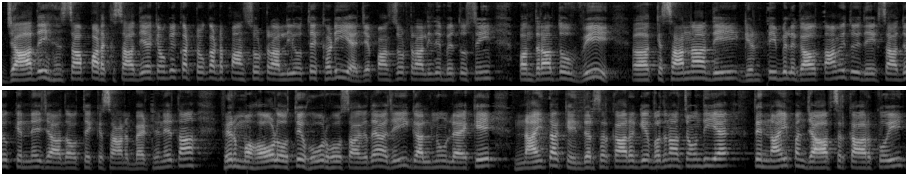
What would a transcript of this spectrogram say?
ਜ਼ਿਆਦਾ ਹਿੰਸਾ ਭੜਕ ਸਕਦੀ ਹੈ ਕਿਉਂਕਿ ਘੱਟੋ ਘੱਟ 500 ਟਰਾਲੀ ਉੱਥੇ ਖੜੀ ਹੈ। ਜੇ 500 ਟਰਾਲੀ ਦੇ ਵਿੱਚ ਤੁਸੀਂ 15 ਤੋਂ 20 ਕਿਸਾਨਾਂ ਦੀ ਗਿਣਤੀ ਵੀ ਲਗਾਓ ਤਾਂ ਵੀ ਤੁਸੀਂ ਦੇਖ ਸਕਦੇ ਹੋ ਕਿੰਨੇ ਜ਼ਿਆਦਾ ਉੱਥੇ ਕਿਸਾਨ ਬੈਠੇ ਨੇ। ਤਾਂ ਫਿਰ ਮਾਹੌਲ ਉੱਥੇ ਹੋਰ ਹੋ ਸਕਦਾ ਹੈ। ਅਜਿਹੀ ਗੱਲ ਨੂੰ ਲੈ ਕੇ ਨਾ ਹੀ ਤਾਂ ਕੇਂਦਰ ਸਰਕਾਰ ਅੱਗੇ ਵਧਣਾ ਚਾਹੁੰਦੀ ਹੈ ਤੇ ਨਾ ਹੀ ਪੰਜਾਬ ਸਰਕਾਰ ਕੋਈ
